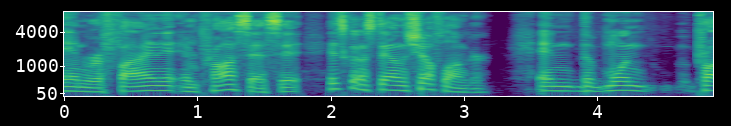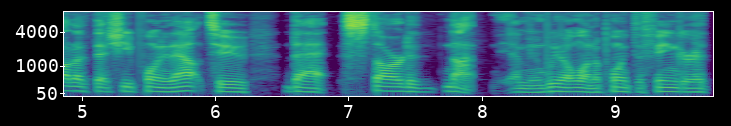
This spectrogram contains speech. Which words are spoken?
and refine it and process it, it's going to stay on the shelf longer. And the one product that she pointed out to that started not, I mean, we don't want to point the finger at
